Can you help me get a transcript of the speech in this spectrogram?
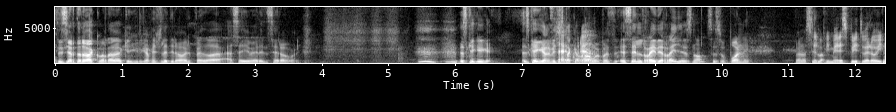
Sí, es cierto, no me acordaba que Gilgamesh le tiraba el pedo a, a Saber en cero, güey. Es que, es que Gilgamesh Está está cabrón, güey. Pues es el rey de reyes, ¿no? Se supone. Bueno, Es sí, el lo- primer espíritu heroico.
